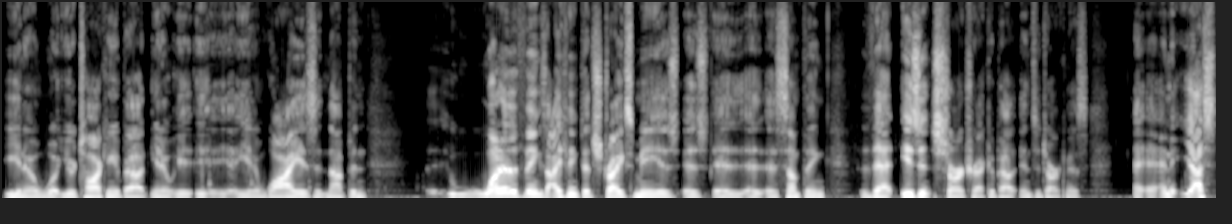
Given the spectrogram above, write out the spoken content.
you know what you're talking about. You know, i i you know why has it not been? One of the things I think that strikes me is as as, as something that isn't Star Trek about Into Darkness. And yes,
